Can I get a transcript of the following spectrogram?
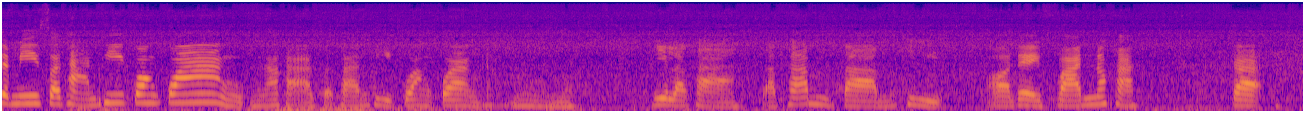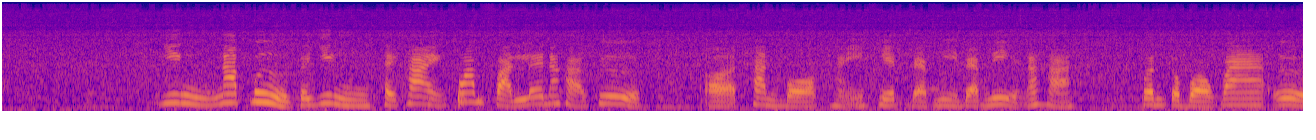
จะมีสถานที่กว้างๆนะคะ สถานที่กว้างๆอืนี่แหละค่ะจะทำตามที่อ่อได้ฝันเนาะค่ะกะยิ่งนับมือก็ยิ่งคล้ายๆความฝันเลยนะคะ คือออท่านบอกให้เฮ็ดแบบนี้แบบนี้นะคะเพิ่นก็บอกว่า เออ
